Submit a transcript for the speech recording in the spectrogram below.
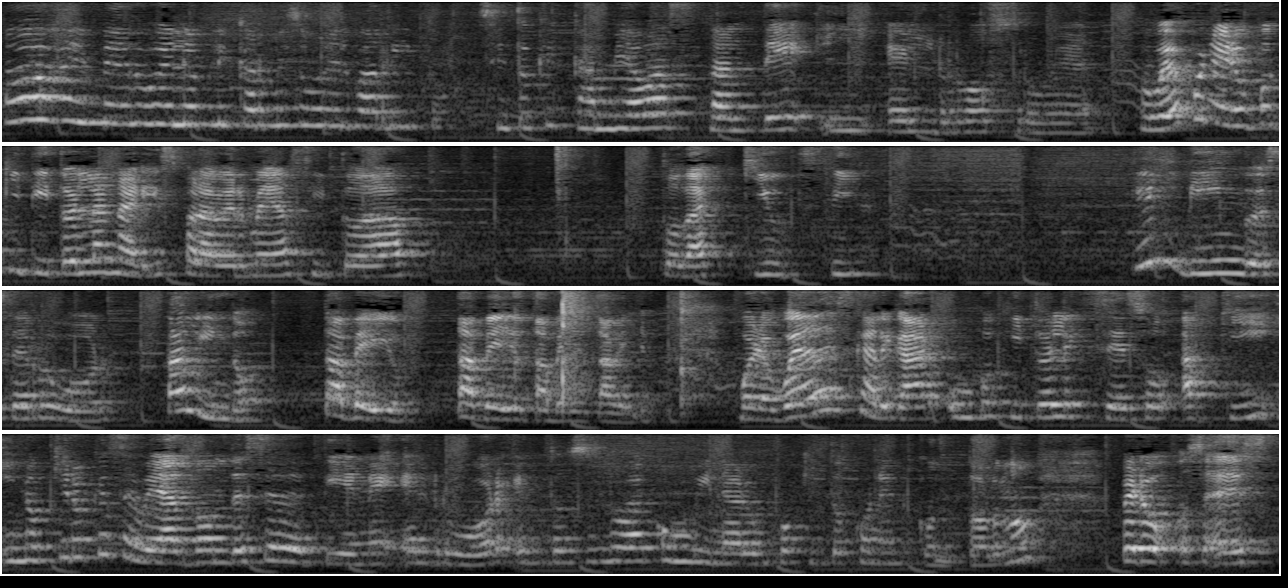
Ay, me duele aplicarme sobre el barrito. Siento que cambia bastante el, rostro, vean. Me voy a poner un poquitito en la nariz para verme así toda, toda cutesy. Qué lindo este rubor. Está lindo, está bello, está bello, está bello, está bello. Bueno, voy a descargar un poquito el exceso aquí y no quiero que se vea dónde se detiene el rubor, entonces lo voy a combinar un poquito con el contorno, pero o sea, es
